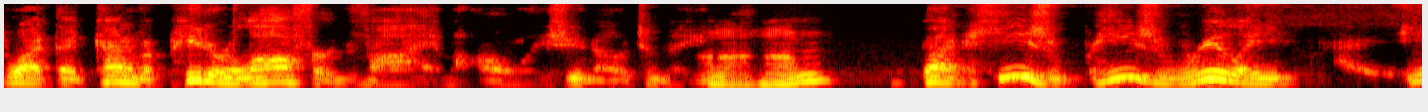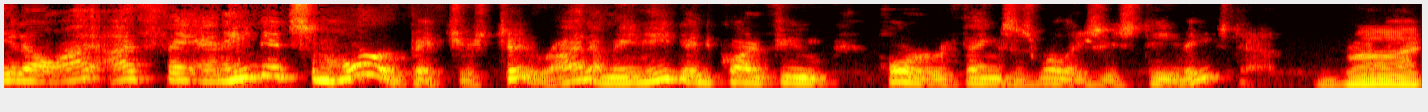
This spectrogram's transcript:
what that kind of a Peter Lawford vibe always, you know, to me Uh-huh. but he's he's really you know i i think and he did some horror pictures too right i mean he did quite a few horror things as well as his tv stuff Right.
